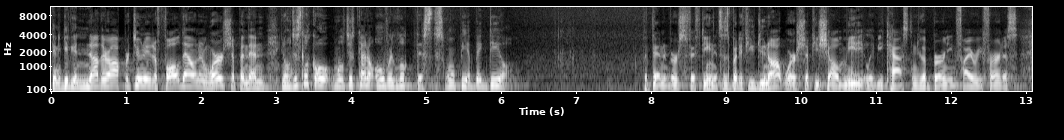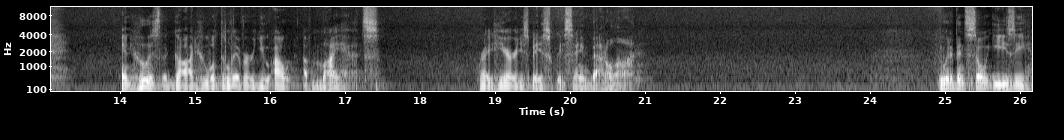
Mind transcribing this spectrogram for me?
Going to give you another opportunity to fall down and worship, and then, you know, just look, we'll just kind of overlook this. This won't be a big deal. But then in verse 15 it says, But if you do not worship, you shall immediately be cast into a burning fiery furnace. And who is the God who will deliver you out of my hands? Right here, he's basically saying, Battle on. It would have been so easy,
